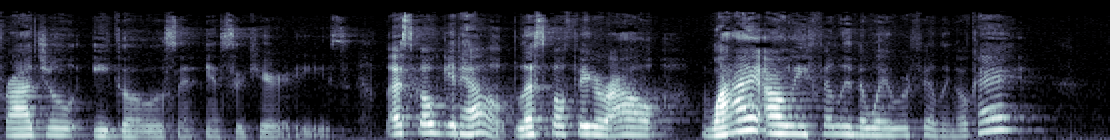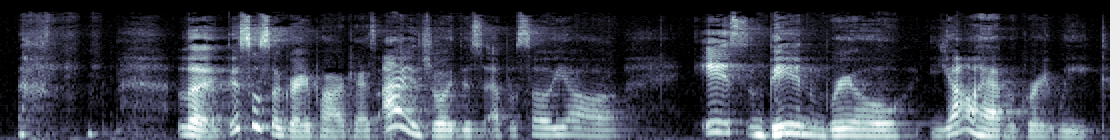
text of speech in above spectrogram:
fragile egos and insecurities. Let's go get help. Let's go figure out why are we feeling the way we're feeling, okay? Look, this was a great podcast. I enjoyed this episode, y'all. It's been real. Y'all have a great week.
